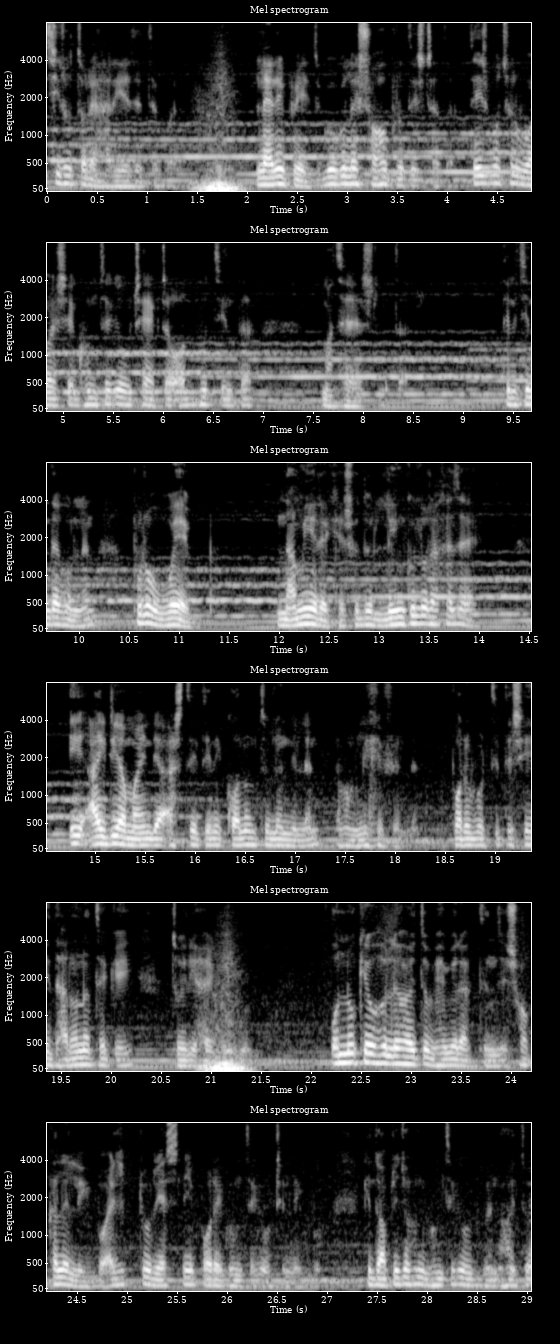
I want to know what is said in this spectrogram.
চিরতরে হারিয়ে যেতে পারে। ল্যারি পেজ গুগলের সহ প্রতিষ্ঠাতা তেইশ বছর বয়সে ঘুম থেকে উঠে একটা অদ্ভুত চিন্তা মাথায় আসলো তার। তিনি চিন্তা করলেন, পুরো ওয়েব নামিয়ে রেখে শুধু লিঙ্কগুলো রাখা যায়? এই আইডিয়া মাইন্ডে আসতে তিনি কলম তুলে নিলেন এবং লিখে ফেললেন। পরবর্তীতে সেই ধারণা থেকেই তৈরি হয় গুগল অন্য কেউ হলে হয়তো ভেবে রাখতেন যে সকালে লিখব, আর একটু রেস্ট নিয়ে পরে ঘুম থেকে উঠে লিখব। কিন্তু আপনি যখন ঘুম থেকে উঠবেন, হয়তো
